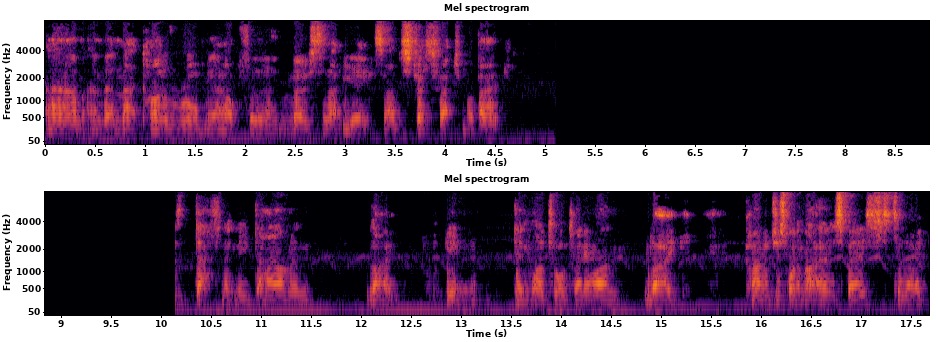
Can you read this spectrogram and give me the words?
Um, and then that kind of ruled me out for most of that year because I had a stress fracture in my back. I was definitely down and like didn't, didn't want to talk to anyone. Like, kind of just wanted my own space just to like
